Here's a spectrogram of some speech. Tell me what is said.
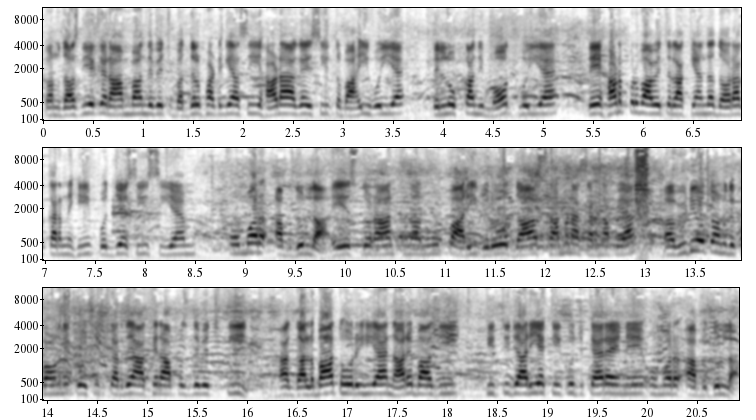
ਤੁਹਾਨੂੰ ਦੱਸ ਦਈਏ ਕਿ ਰਾਮਬਾਨ ਦੇ ਵਿੱਚ ਬੱਦਲ ਫਟ ਗਿਆ ਸੀ, ਹੜ੍ਹ ਆ ਗਏ ਸੀ, ਤਬਾਹੀ ਹੋਈ ਹੈ ਤਿੰਨ ਲੋਕਾਂ ਦੀ ਮੌਤ ਹੋਈ ਹੈ ਤੇ ਹੜ੍ਹ ਪ੍ਰਭਾਵਿਤ ਇਲਾਕਿਆਂ ਦਾ ਦੌਰਾ ਕਰਨ ਹੀ ਪੁੱਜੇ ਸੀ ਸੀਐਮ ਉਮਰ ਅਬਦੁੱਲਾ। ਇਸ ਦੌਰਾਨ ਉਹਨਾਂ ਨੂੰ ਭਾਰੀ ਵਿਰੋਧ ਦਾ ਸਾਹਮਣਾ ਕਰਨਾ ਪਿਆ। ਵੀਡੀਓ ਤੁਹਾਨੂੰ ਦਿਖਾਉਣ ਦੀ ਕੋਸ਼ਿਸ਼ ਕਰਦੇ ਹਾਂ। ਆਖਿਰ ਆਪਸ ਦੇ ਵਿੱਚ ਕੀ ਗੱਲਬਾਤ ਹੋ ਰਹੀ ਹੈ। ਨਾਅਰੇਬਾਜ਼ੀ ਕੀਤੀ ਜਾ ਰਹੀ ਹੈ ਕੀ ਕੁਝ ਕਹਿ ਰਹੇ ਨੇ ਉਮਰ ਅਬਦੁੱਲਾ।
